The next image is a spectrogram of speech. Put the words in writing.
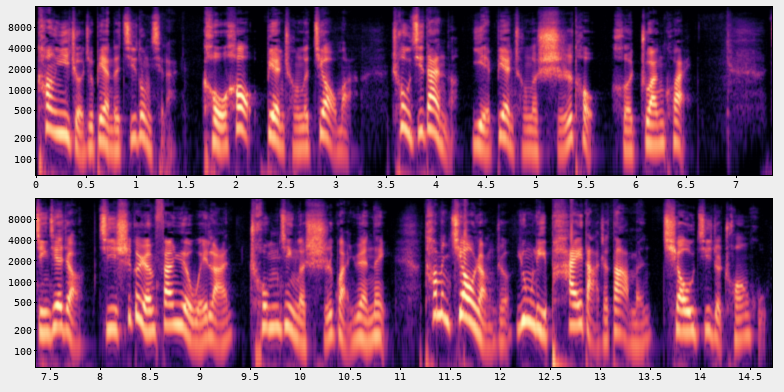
抗议者就变得激动起来，口号变成了叫骂，臭鸡蛋呢也变成了石头和砖块。紧接着，几十个人翻越围栏，冲进了使馆院内。他们叫嚷着，用力拍打着大门，敲击着窗户。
